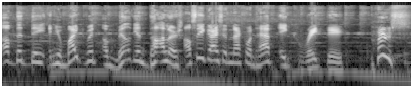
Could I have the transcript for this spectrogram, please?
of the day and you might win a million dollars. I'll see you guys in the next one. Have a great day. Peace!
